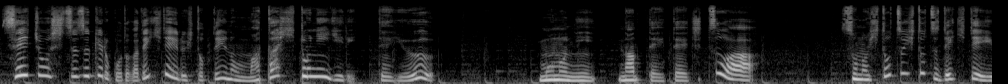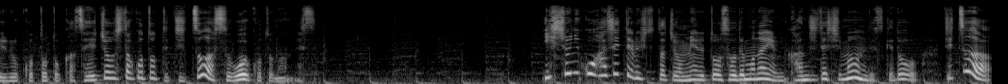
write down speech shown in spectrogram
成長し続けることができている人っていうのもまた一握りっていうものになっていて実はその一つ一つできていることとか成長したことって実はすごいことなんです。一緒にこう走ってる人たちを見るとそうでもないように感じてしまうんですけど実は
